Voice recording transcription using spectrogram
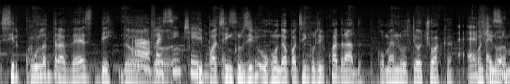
circula através de. Do, Ah, do- faz sentido, E pode ser, inclusive, sentido. o rondel pode ser, inclusive, quadrado, como é no Teotihuacan. É, Continua, sentido,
